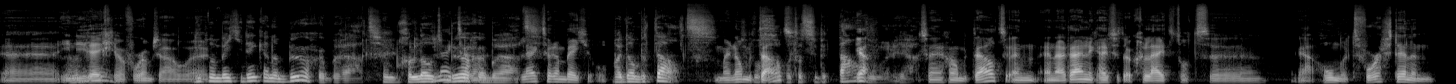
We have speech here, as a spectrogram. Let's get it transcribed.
eh, in die Oh. regio vorm zou. eh, Doet me een beetje denken aan een burgerberaad, zo'n geloot lijkt er- burgerberaad. Lijkt er een beetje op. Maar dan betaald. Maar dan Het betaald. dat ze betaald Ja. worden. Ja. Ze zijn gewoon betaald en, en uiteindelijk heeft het ook geleid tot eh ja, 100 voorstellen.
